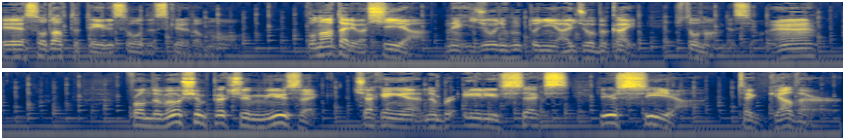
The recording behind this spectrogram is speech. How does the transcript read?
えー、育てているそうですけれどもこの辺りはシーア、ね、非常に本当に愛情深い人なんですよね From the motion picture music checking at number 86 here's Sia Together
